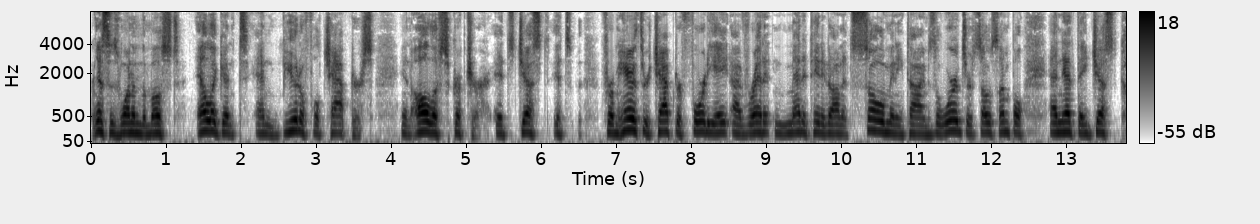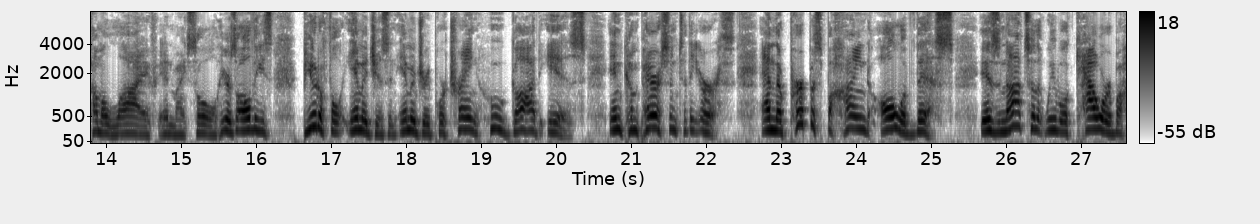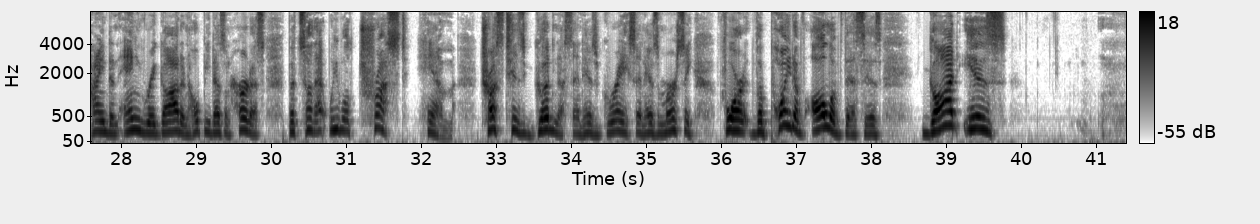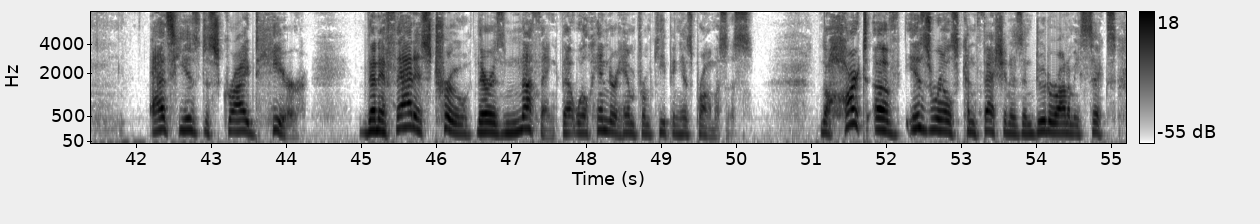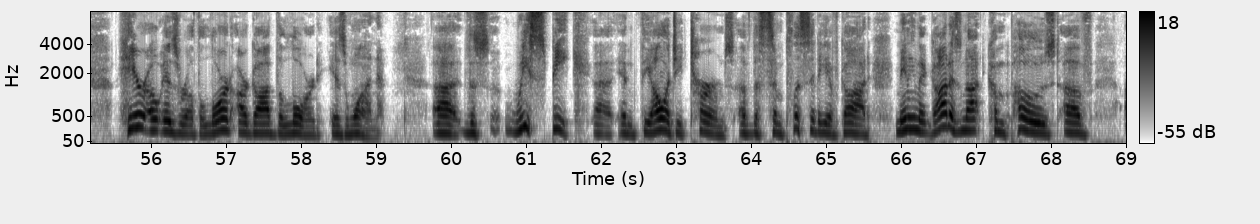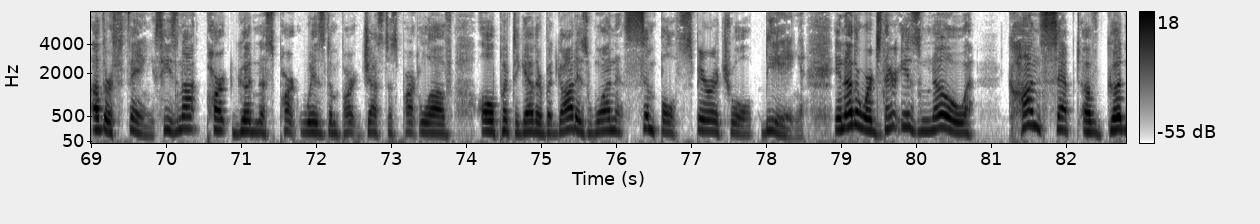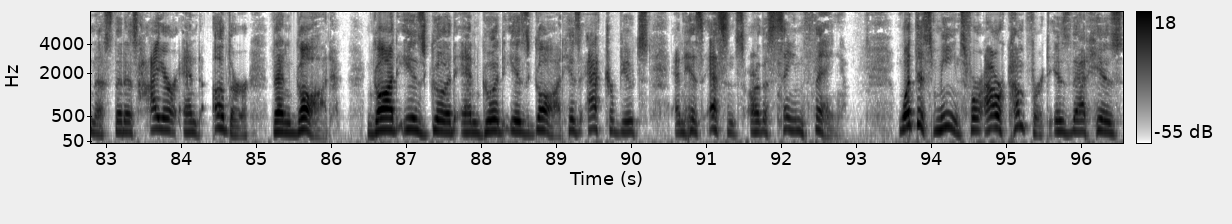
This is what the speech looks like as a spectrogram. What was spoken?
This is one of the most elegant and beautiful chapters in all of Scripture. It's just, it's from here through chapter 48. I've read it and meditated on it so many times. The words are so simple, and yet they just come alive in my soul. Here's all these beautiful images and imagery portraying who God is in comparison to the earth. And the purpose behind all of this is not so that we will cower behind an angry God and hope he doesn't hurt us, but so that we will trust him. Trust his goodness and his grace and his mercy. For the point of all of this is God is, as he is described here, then if that is true, there is nothing that will hinder him from keeping his promises. The heart of Israel's confession is in Deuteronomy 6. Hear, O Israel, the Lord our God, the Lord is one. Uh, this, we speak uh, in theology terms of the simplicity of God, meaning that God is not composed of other things. He's not part goodness, part wisdom, part justice, part love, all put together, but God is one simple spiritual being. In other words, there is no concept of goodness that is higher and other than God. God is good and good is God. His attributes and his essence are the same thing. What this means for our comfort is that his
